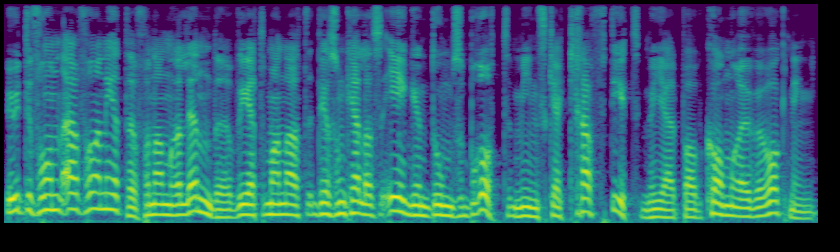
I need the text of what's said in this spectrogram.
Utifrån erfarenheter från andra länder vet man att det som kallas egendomsbrott minskar kraftigt med hjälp av kameraövervakning.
